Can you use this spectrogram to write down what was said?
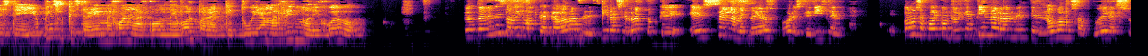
este, yo pienso que estaría mejor en la Conmebol para que tuviera más ritmo de juego. Pero también es lo mismo que acababas de decir hace rato, que es en la mentalidad de los jugadores que dicen, vamos a jugar contra Argentina, realmente no vamos a poder, es,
